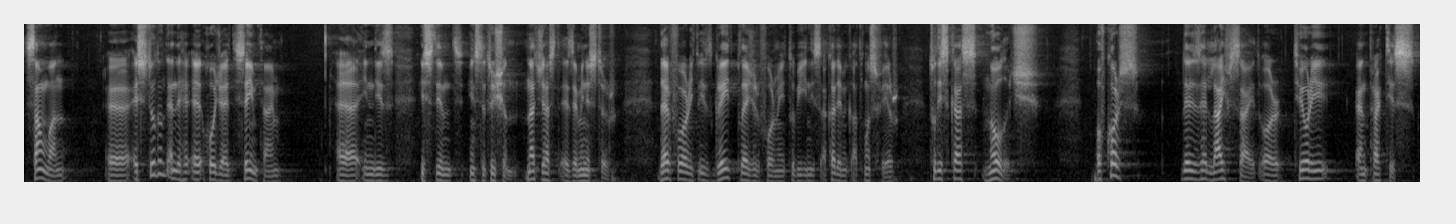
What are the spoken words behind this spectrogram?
someone, uh, a student and a hoja at the same time, uh, in this esteemed institution, not just as a minister. Therefore, it is great pleasure for me to be in this academic atmosphere to discuss knowledge. Of course, there is a life side or theory and practice.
